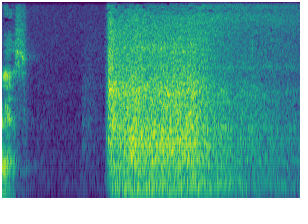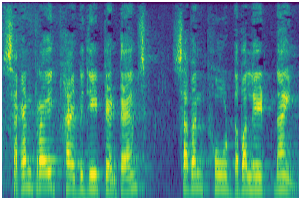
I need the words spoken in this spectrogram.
Press. Second prize 5 digit 10 times 74889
